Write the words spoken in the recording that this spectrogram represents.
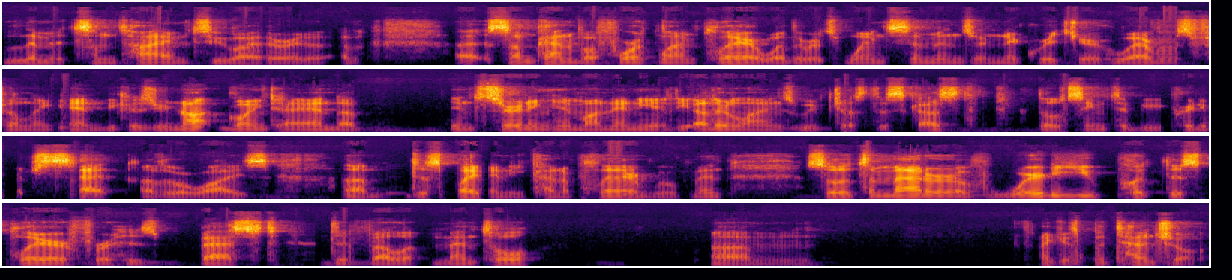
limit some time to either a, a, a, some kind of a fourth line player, whether it's Wayne Simmonds or Nick Ritchie or whoever's filling in, because you're not going to end up inserting him on any of the other lines we've just discussed. Those seem to be pretty much set otherwise, um, despite any kind of player movement. So it's a matter of where do you put this player for his best developmental, um, I guess, potential.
